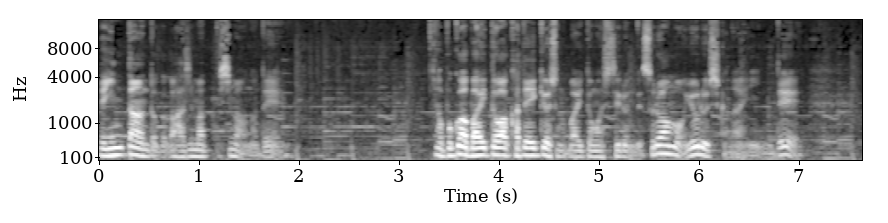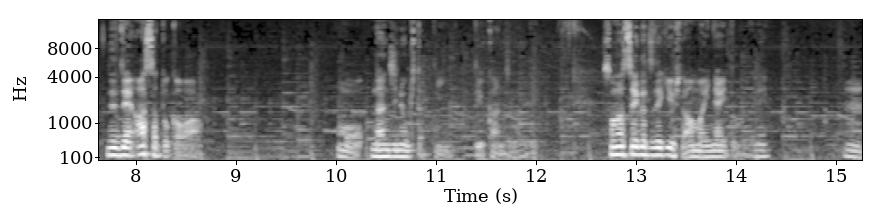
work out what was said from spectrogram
で、インターンとかが始まってしまうので、僕はバイトは家庭教師のバイトもしてるんで、それはもう夜しかないんで、全然朝とかは、もう何時に起きたっていいっていう感じなんで、そんな生活できる人あんまいないと思うんでね。うん。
